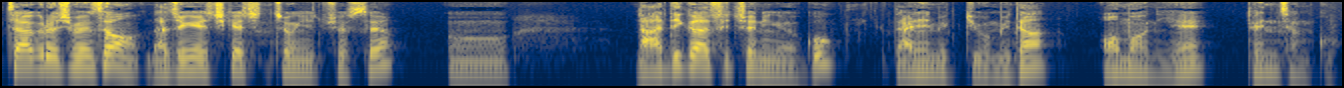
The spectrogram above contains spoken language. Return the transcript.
자, 그러시면서 나중에 시계 신청해 주셨어요. 어, 나디가 피처링하고 다이내믹 듀오입니다. 어머니의 된장국.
